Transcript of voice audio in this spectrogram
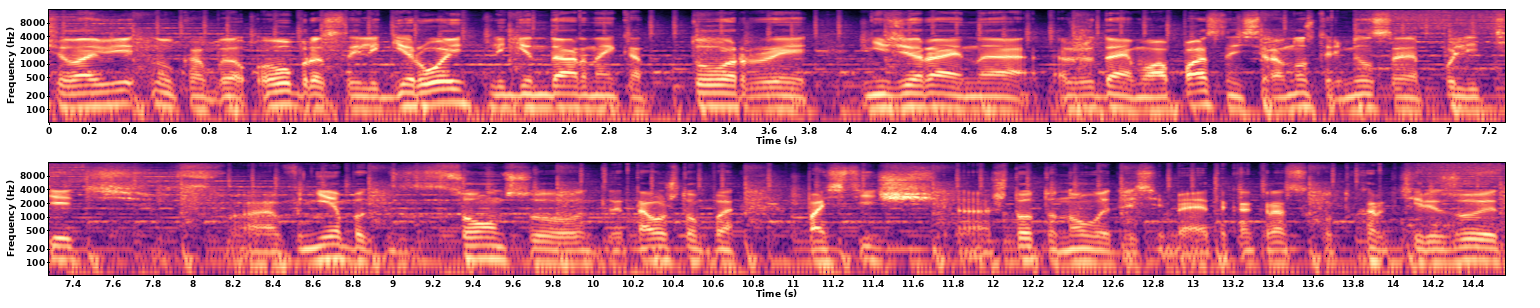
человек, ну, как бы образ или герой легендарный, который, невзирая на ожидаемую опасность, все равно стремился полететь в небо, к солнцу, для того, чтобы постичь что-то новое для себя. Это как раз вот характеризует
